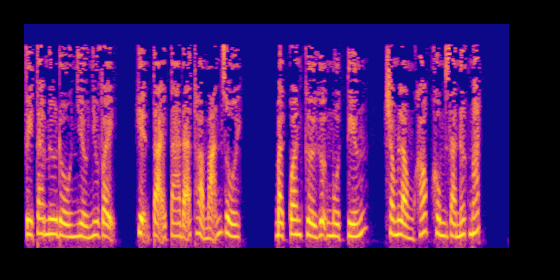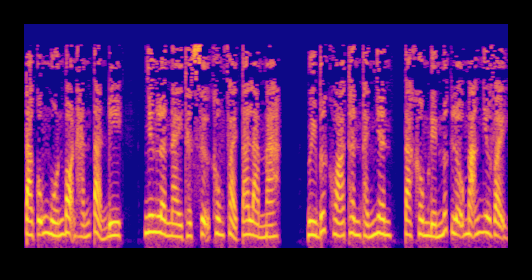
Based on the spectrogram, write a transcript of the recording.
vì ta mưu đồ nhiều như vậy, hiện tại ta đã thỏa mãn rồi. Bạch quan cười gượng một tiếng, trong lòng khóc không ra nước mắt. Ta cũng muốn bọn hắn tản đi, nhưng lần này thật sự không phải ta làm mà. Vì bức hóa thân thánh nhân, ta không đến mức lỗ mãng như vậy.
